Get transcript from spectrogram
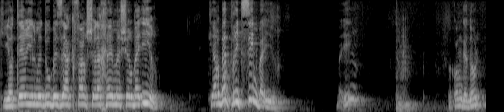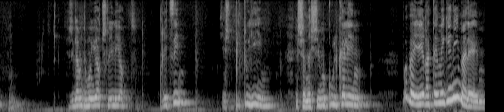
כי יותר ילמדו בזה הכפר שלכם מאשר בעיר, כי הרבה פריצים בעיר. בעיר? מקום גדול. יש גם דמויות שליליות, פריצים, יש פיתויים, יש אנשים מקולקלים. פה בעיר אתם מגינים עליהם.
